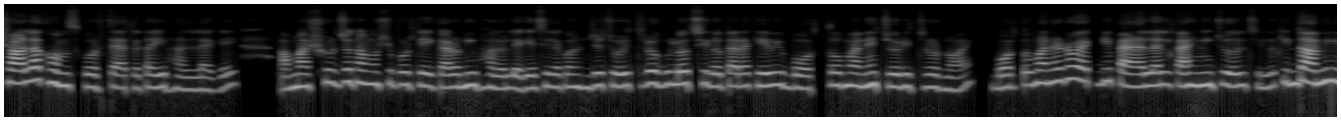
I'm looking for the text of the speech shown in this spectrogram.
'শার্লক হোমস' পড়তে এতটাই ভালো লাগে। আমার 'সূর্যতামসী' পড়তে এই কারণেই ভালো লেগেছিল কারণ যে চরিত্রগুলো ছিল তারা কেউই বর্তমানে চরিত্র নয়। বর্তমানেরও একটি প্যারালাল কাহিনী চলছিল। কিন্তু আমি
